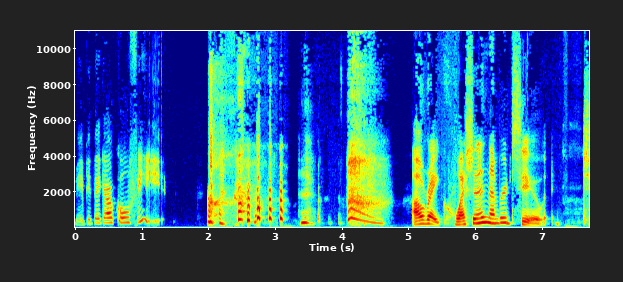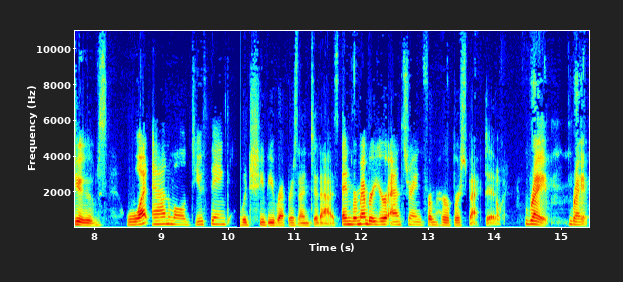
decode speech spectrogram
maybe they got cold feet. All right, question number two. Jubes, what animal do you think would she be represented as? And remember, you're answering from her perspective. Okay. Right, right.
